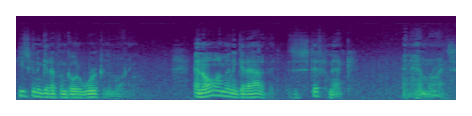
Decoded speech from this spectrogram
He's going to get up and go to work in the morning. And all I'm going to get out of it is a stiff neck and hemorrhoids.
